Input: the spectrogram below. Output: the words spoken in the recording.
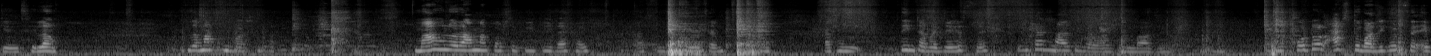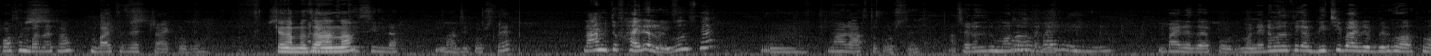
কিনছিলাম। যা মাছ নিয়ে পাস না। মা হলো রান্না করছে কি কি দেখাই। এখন- তিনটা বেজে গেছে। তিনটা সাড়ে তিনটা বাজে পটল আস্ত বাজি করছে এই প্রথম বাজে এখন বাড়িতে যে ট্রাই করব। কেন আপনার মানে জানেন না? ভাজি করছে। না আমি তো ফাইরা লই বুঝছ মা আস্ত করছে। আচ্ছা এটা যদি মজা হতে বাইরে দেওয়া করব মানে এটার মধ্যে থেকে আর বিচি বাইরে বের হওয়ার কোনো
